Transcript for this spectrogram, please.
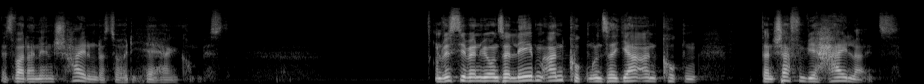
Es war deine Entscheidung, dass du heute hierher gekommen bist. Und wisst ihr, wenn wir unser Leben angucken, unser Jahr angucken, dann schaffen wir Highlights.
